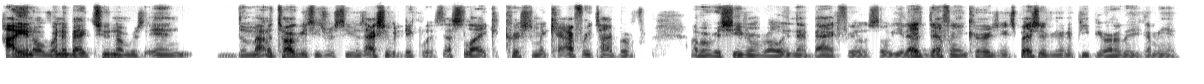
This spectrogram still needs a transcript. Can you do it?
high end or running back two numbers. And the amount of targets he's receiving is actually ridiculous. That's like Christian McCaffrey type of of a receiving role in that backfield. So yeah, that's definitely encouraging, especially if you're in a PPR league. I mean,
